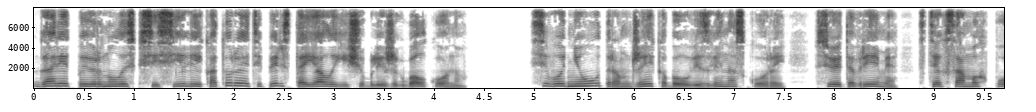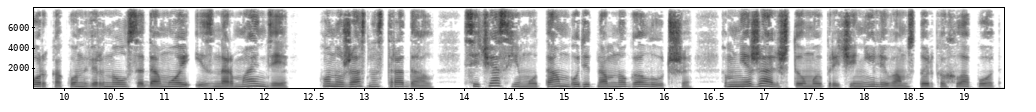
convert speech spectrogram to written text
Гарриет повернулась к Сесилии, которая теперь стояла еще ближе к балкону. Сегодня утром Джейкоба увезли на скорой. Все это время, с тех самых пор, как он вернулся домой из Нормандии, он ужасно страдал. Сейчас ему там будет намного лучше. Мне жаль, что мы причинили вам столько хлопот».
